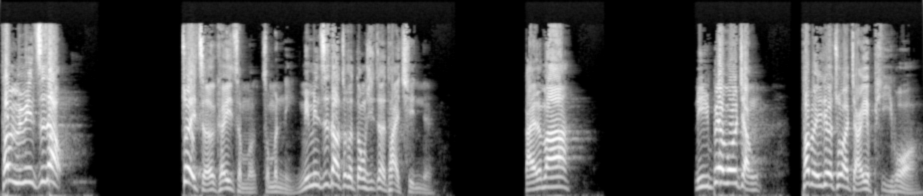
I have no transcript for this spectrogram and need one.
他们明明知道罪责可以怎么怎么拧，明明知道这个东西真的太轻了，改了吗？你不要跟我讲，他们一定要出来讲一个屁话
